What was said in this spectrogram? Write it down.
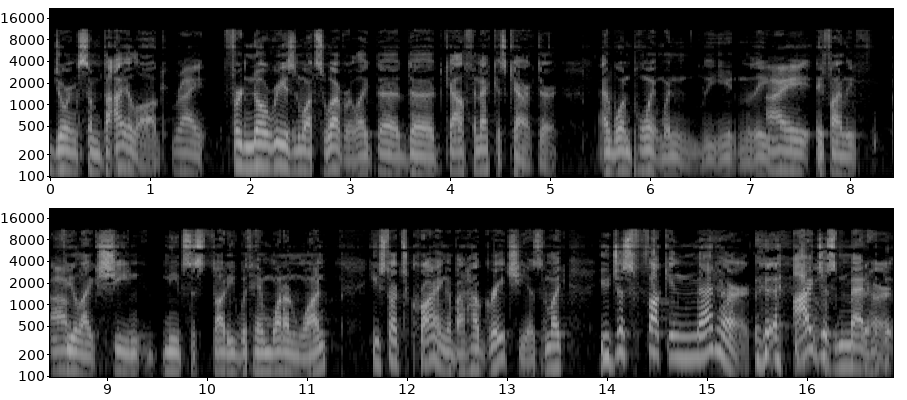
during some dialogue Right. for no reason whatsoever. Like the the Galifianakis character at one point when they I- they finally f- um, feel like she needs to study with him one on one. He starts crying about how great she is. I'm like, you just fucking met her. I just met her.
